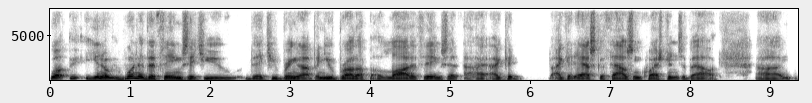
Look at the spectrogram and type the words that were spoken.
Well, you know, one of the things that you that you bring up, and you brought up a lot of things that I, I could I could ask a thousand questions about. Um,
